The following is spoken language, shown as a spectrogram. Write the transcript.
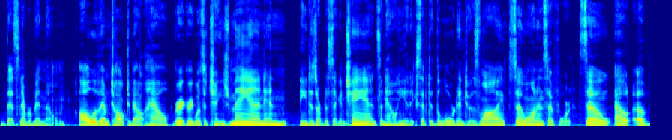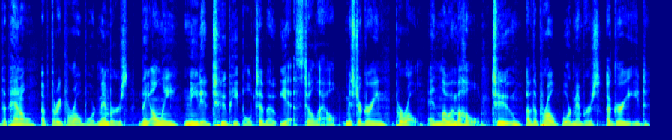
that's never been known. All of them talked about how Gregory was a changed man and he deserved a second chance and how he had accepted the Lord into his life, so on and so forth. So, out of the panel of three parole board members, they only needed two people to vote yes to allow Mr. Green parole. And lo and behold, two of the parole board members agreed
